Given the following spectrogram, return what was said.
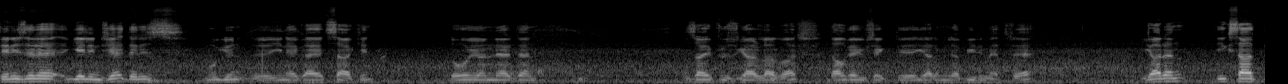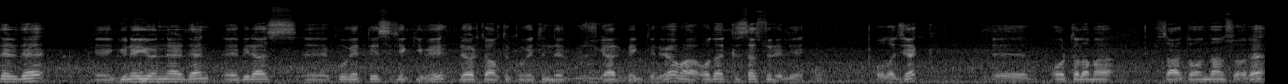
Denizlere gelince deniz bugün yine gayet sakin. Doğu yönlerden zayıf rüzgarlar var. Dalga yüksekliği yarımıyla bir metre. Yarın ilk saatlerde e, güney yönlerden e, biraz e, kuvvetli esecek gibi 4-6 kuvvetinde rüzgar bekleniyor ama o da kısa süreli olacak. E, ortalama saat 10'dan sonra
